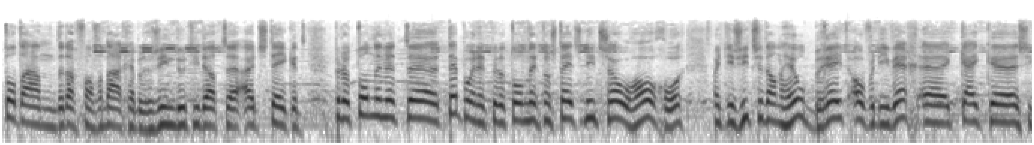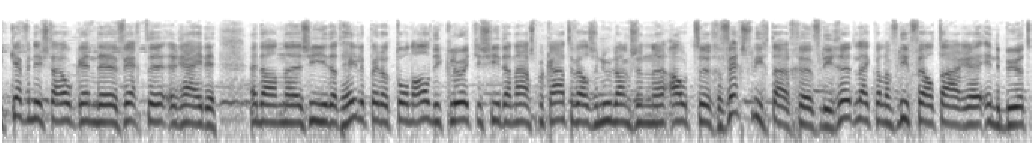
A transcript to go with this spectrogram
tot aan de dag van vandaag hebben gezien... doet hij dat uh, uitstekend. Peloton in het, uh, tempo in het peloton ligt nog steeds niet zo hoog hoor. Want je ziet ze dan heel breed over die weg. kijk, zie Cavendish daar ook in de vechten rijden. En dan zie je dat hele peloton, al die kleurtjes zie je daar elkaar... terwijl ze nu langs een oud gevechtsvliegtuig vliegen. Het lijkt wel een vliegveld daar in de buurt.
